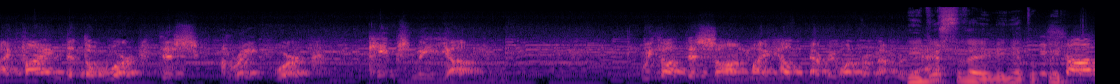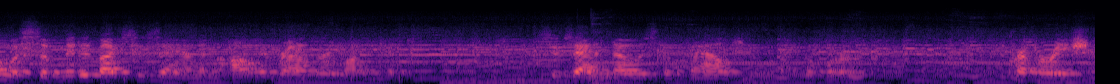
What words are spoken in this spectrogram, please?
I find that the work, this great work, keeps me young. We thought this song might help everyone remember Ты that. идешь сюда или нет, This упырь? song was submitted by Suzanne, and I rather like it. Suzanne knows the value of the work. Preparation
